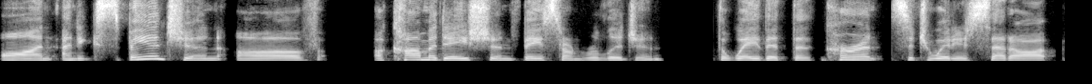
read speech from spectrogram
on an expansion of accommodation based on religion. The way that the current situation is set up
